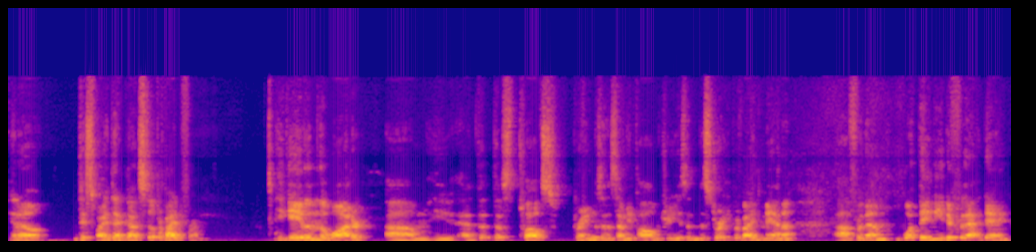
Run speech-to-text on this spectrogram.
you know, despite that, God still provided for him. He gave them the water. Um, he had the, the 12 springs and the 70 palm trees, and this story he provided manna uh, for them what they needed for that day.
